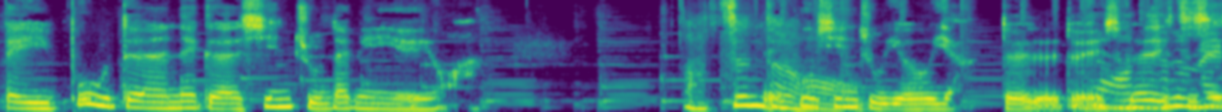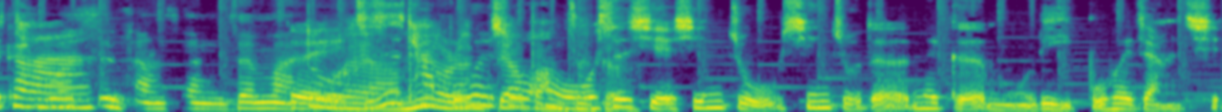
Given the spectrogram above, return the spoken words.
北部的那个新竹那边也有啊。哦，真的，护新竹也有养，对对对，所以只是他市场上在卖，对，只是他不会说哦，我是写新竹新竹的那个牡蛎，不会这样写。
